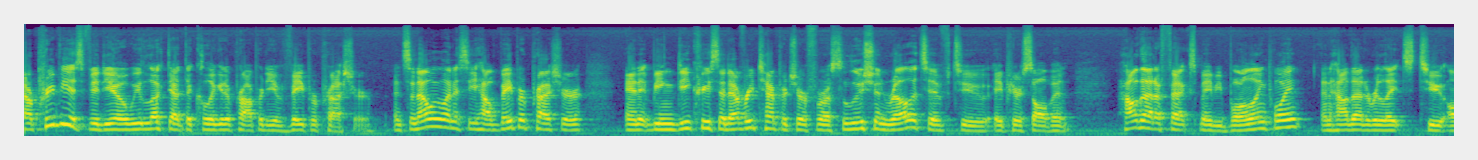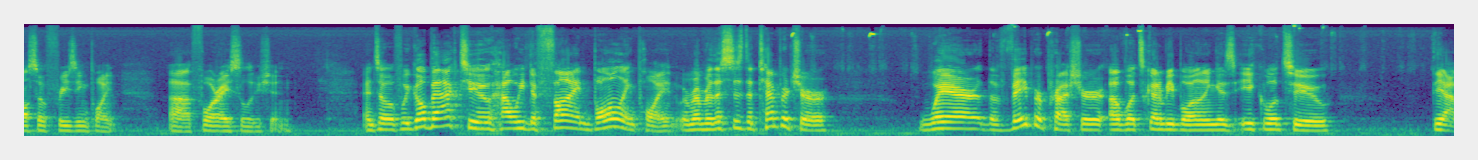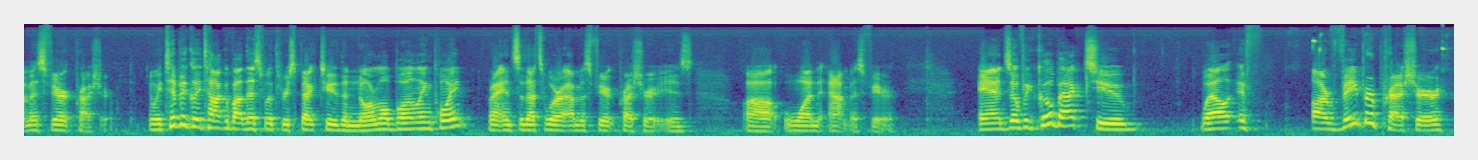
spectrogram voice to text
In our previous video, we looked at the colligative property of vapor pressure. And so now we want to see how vapor pressure and it being decreased at every temperature for a solution relative to a pure solvent, how that affects maybe boiling point and how that relates to also freezing point uh, for a solution. And so if we go back to how we define boiling point, remember this is the temperature where the vapor pressure of what's going to be boiling is equal to the atmospheric pressure. And we typically talk about this with respect to the normal boiling point, right? And so that's where atmospheric pressure is uh, one atmosphere. And so if we go back to, well, if our vapor pressure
